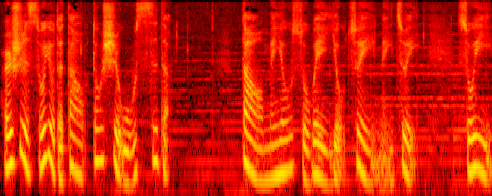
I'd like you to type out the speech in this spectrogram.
而是所有的道都是无私的。道没有所谓有罪没罪，所以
